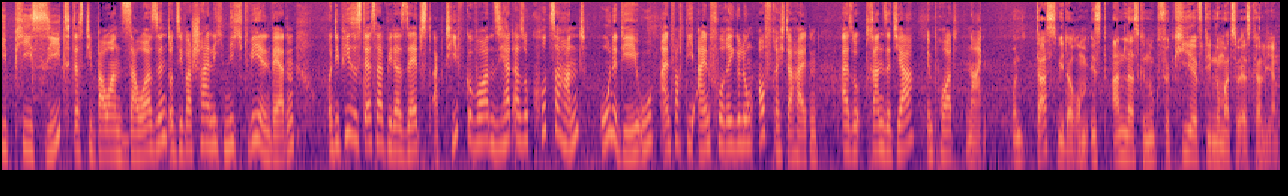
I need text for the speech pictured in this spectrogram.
die Peace sieht, dass die Bauern sauer sind und sie wahrscheinlich nicht wählen werden. Und die Peace ist deshalb wieder selbst aktiv geworden. Sie hat also kurzerhand, ohne die EU, einfach die Einfuhrregelung aufrechterhalten. Also Transit ja, Import nein. Und das wiederum ist Anlass genug für Kiew, die Nummer zu eskalieren.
